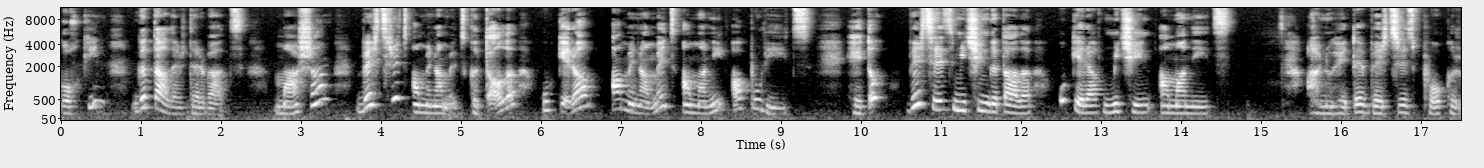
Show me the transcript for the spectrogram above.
կողքին գտալ էր դրված։ Մաշան վերցրեց ամենամեծ գտալը ու կերավ ամենամեծ ամանի ապուրից։ Հետո վերցրեց միջին գտալը ու կերավ միջին ամանից։ Այնուհետև վերցրեց փոքր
